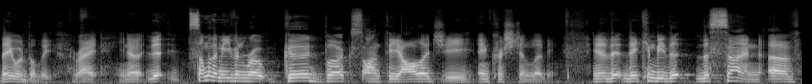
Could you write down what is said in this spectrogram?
they would believe, right? You know, some of them even wrote good books on theology and Christian living. You know, they, they can be the, the son of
